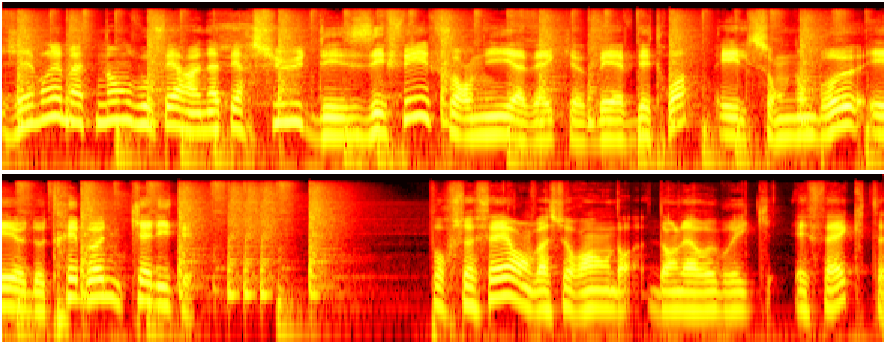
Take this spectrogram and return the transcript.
J'aimerais maintenant vous faire un aperçu des effets fournis avec BFD3, et ils sont nombreux et de très bonne qualité. Pour ce faire, on va se rendre dans la rubrique Effect,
